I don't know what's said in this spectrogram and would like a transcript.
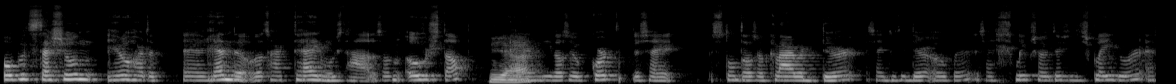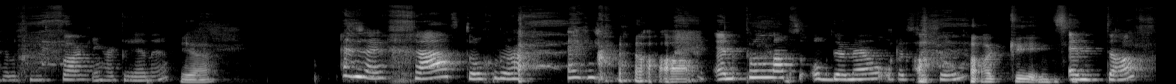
op het station heel hard eh, rende omdat ze haar trein moest halen. Ze had een overstap Ja. en die was heel kort, dus zij stond al zo klaar bij de deur. Zij doet die deur open en zij gliep zo tussen die spleet door en zij begint fucking hard te rennen. Ja. En zij gaat toch door haar enkel en plat op de mel op het station. Oh, kind. En dat,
